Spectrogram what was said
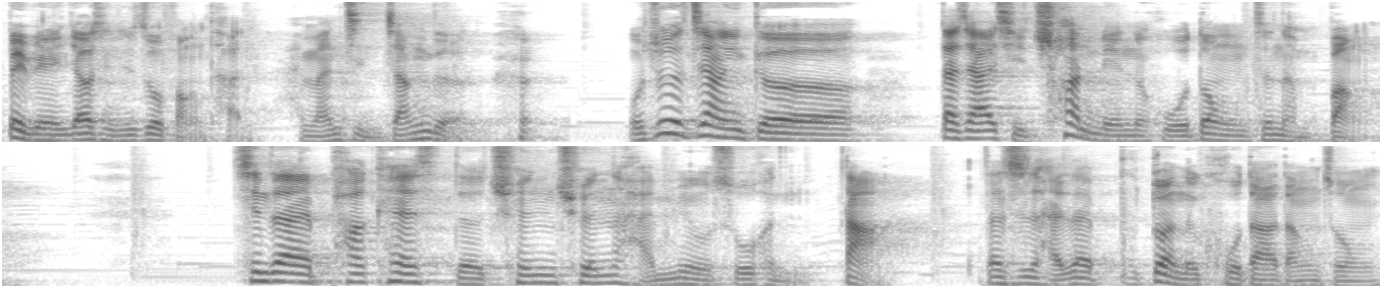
被别人邀请去做访谈，还蛮紧张的。我觉得这样一个大家一起串联的活动真的很棒。现在 podcast 的圈圈还没有说很大，但是还在不断的扩大当中。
